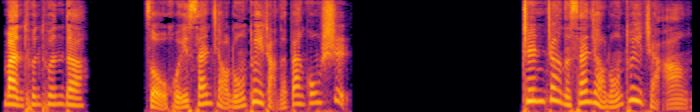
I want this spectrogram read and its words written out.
慢吞吞的走回三角龙队长的办公室。真正的三角龙队长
